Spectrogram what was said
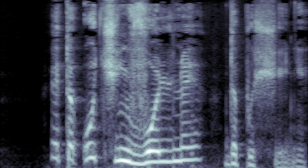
— это очень вольное допущение.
